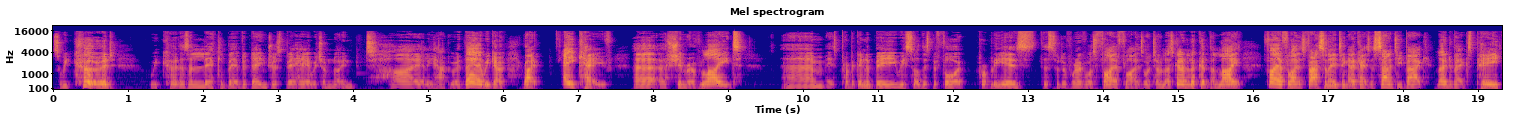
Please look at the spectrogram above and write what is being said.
So we could we could, there's a little bit of a dangerous bit here, which I'm not entirely happy with. There we go. Right, a cave, uh, a shimmer of light. Um, it's probably going to be, we saw this before, it probably is the sort of wherever it was, fireflies or whatever. Let's go and look at the light. Fireflies, fascinating. Okay, so sanity back, load of XP,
